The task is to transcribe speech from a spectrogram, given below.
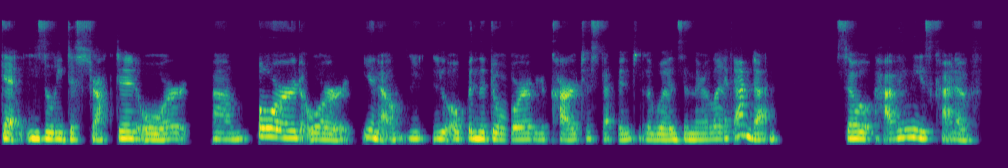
get easily distracted or um, bored, or you know, you, you open the door of your car to step into the woods, and they're like, "I'm done." So having these kind of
